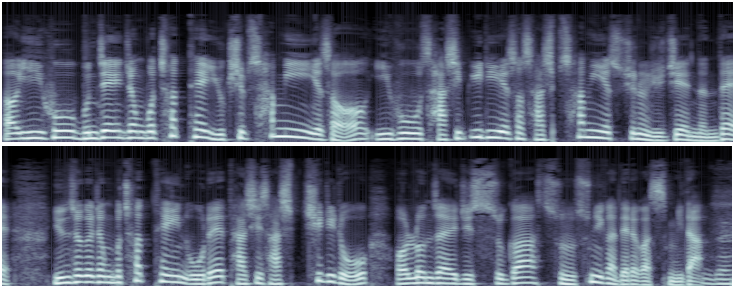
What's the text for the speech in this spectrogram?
어, 이후 문재인 정부 첫 해 63위에서 이후 41위에서 43위의 수준을 유지했는데 윤석열 정부 첫 해인 올해 다시 47위로 언론 자유지수가 순위가 내려갔습니다. 네.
